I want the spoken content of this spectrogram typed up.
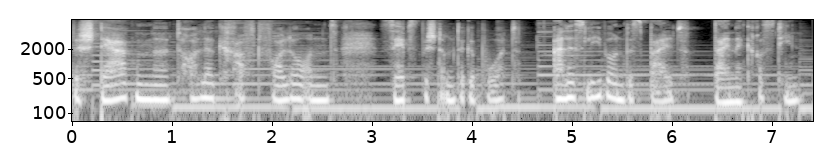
bestärkende, tolle, kraftvolle und selbstbestimmte Geburt. Alles Liebe und bis bald, deine Christine.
